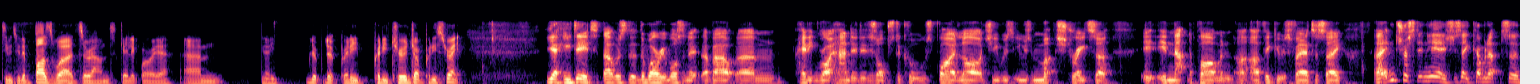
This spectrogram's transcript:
seem to be the buzzwords around Gaelic Warrior, um, you know, he looked, looked pretty, pretty true and jumped pretty straight. Yeah, he did. That was the, the worry, wasn't it, about um, heading right-handed in his obstacles. By and large, he was he was much straighter in, that department. I, I, think it was fair to say. Uh, interesting here, as you say, coming up to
